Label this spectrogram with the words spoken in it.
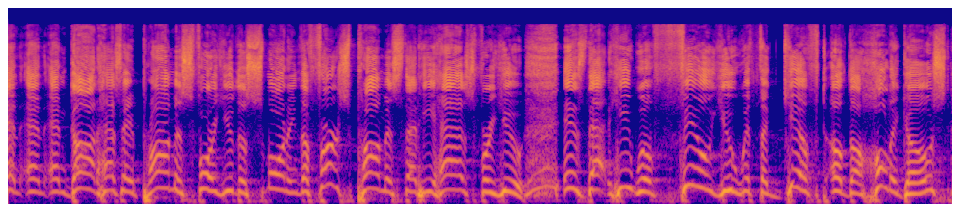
And, and, and God has a promise for you this morning. The first promise that He has for you is that He will fill you with the gift of the Holy Ghost,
